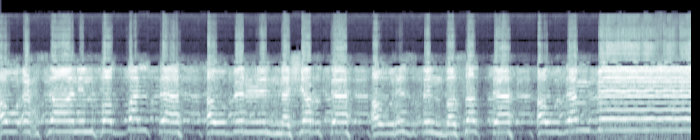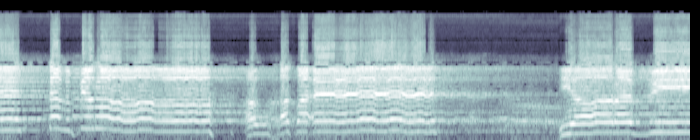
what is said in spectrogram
أو إحسان فضلته أو بر نشرته أو رزق بسطته أو ذنب تغفره. أو خطأ يا ربي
